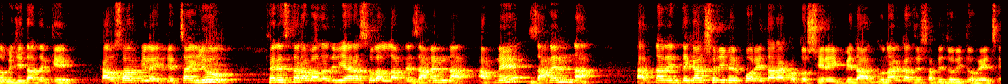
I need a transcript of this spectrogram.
নবীজি তাদেরকে কাউসার পিলাইতে চাইলেও ফেরেস্তারা বাধা দিবি, ইয়া রাসূলুল্লাহ, আপনি জানেন না, আপনি জানেন না, আপনার ইন্তেকাল শরীফের পরে তারা কত শিরক, বেদাত, গুনার কাজের সাথে জড়িত হয়েছে,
